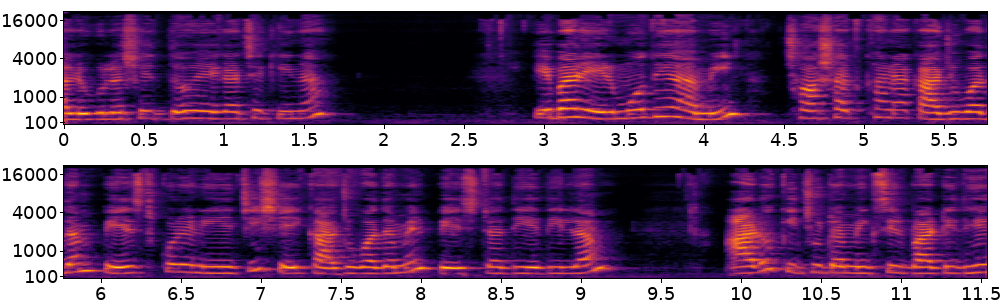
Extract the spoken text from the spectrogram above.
আলুগুলো সেদ্ধ হয়ে গেছে কি না এবার এর মধ্যে আমি ছ সাতখানা কাজু বাদাম পেস্ট করে নিয়েছি, সেই কাজু বাদামের পেস্টটা দিয়ে দিলাম। আরও কিছুটা মিক্সির বাটি দিয়ে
